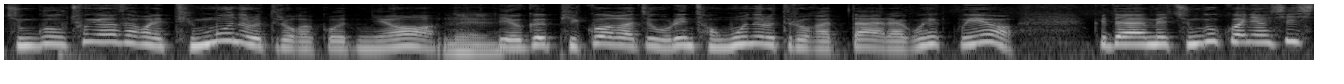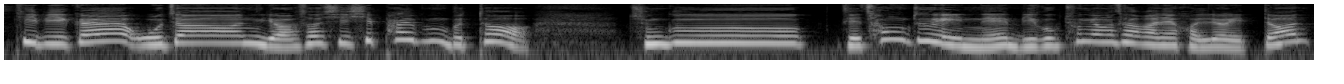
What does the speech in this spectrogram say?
중국 총영사관의 뒷문으로 들어갔거든요. 네. 여기를 비꽈가지고 우린 정문으로 들어갔다라고 했고요. 그 다음에 중국 관영 CCTV가 오전 6시 18분부터 중국 제 청두에 있는 미국 총영사관에 걸려 있던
